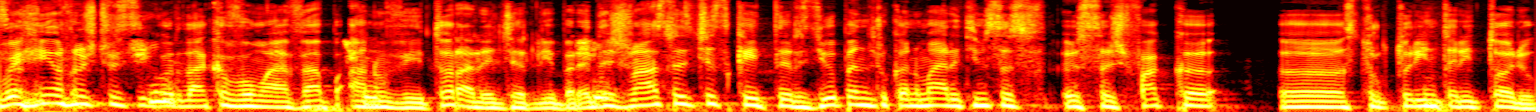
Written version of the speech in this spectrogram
Băi, eu nu știu sigur dacă vom mai avea anul viitor alegeri libere. Deci dumneavoastră ziceți că e târziu pentru că nu mai are timp să, să-și facă uh, structuri în teritoriu.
